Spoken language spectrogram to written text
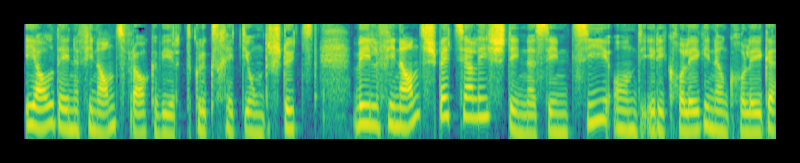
In all diesen Finanzfragen wird die Glückskette unterstützt, weil Finanzspezialistinnen sind Sie und Ihre Kolleginnen und Kollegen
